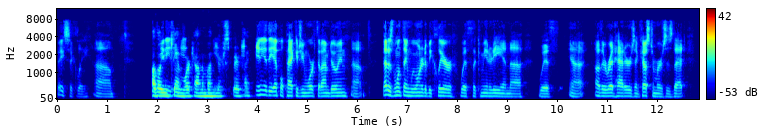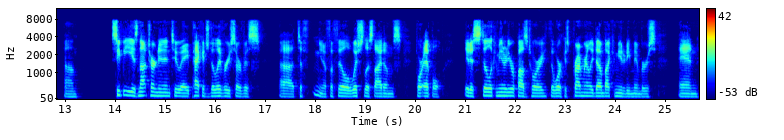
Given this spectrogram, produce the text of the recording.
Basically, um, Although Any- you can work on them on your spare time. any of the EPEL packaging work that I'm doing, uh, that is one thing we wanted to be clear with the community and uh, with uh, other Red Hatters and customers is that um, CPE is not turning into a package delivery service uh, to you know fulfill wish list items for EPEL. It is still a community repository. The work is primarily done by community members, and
